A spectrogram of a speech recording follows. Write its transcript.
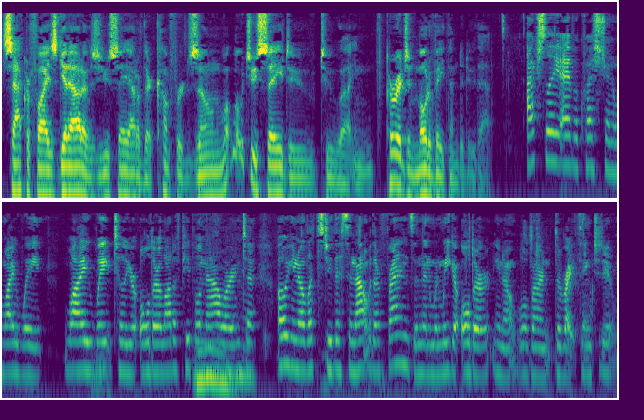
sacrifice, get out, as you say, out of their comfort zone? What, what would you say to to uh, encourage and motivate them to do that? Actually, I have a question. Why wait? Why wait till you're older? A lot of people now are mm-hmm. into, oh, you know, let's do this and that with our friends, and then when we get older, you know, we'll learn the right thing to do.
